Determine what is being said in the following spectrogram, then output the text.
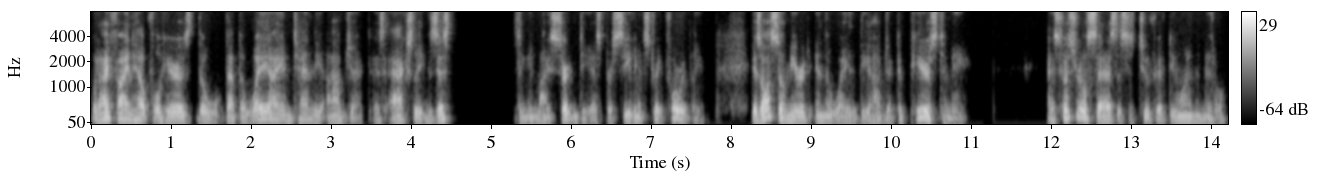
What I find helpful here is the, that the way I intend the object as actually existing in my certainty as perceiving it straightforwardly is also mirrored in the way that the object appears to me. As Husserl says, this is 251 in the middle,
